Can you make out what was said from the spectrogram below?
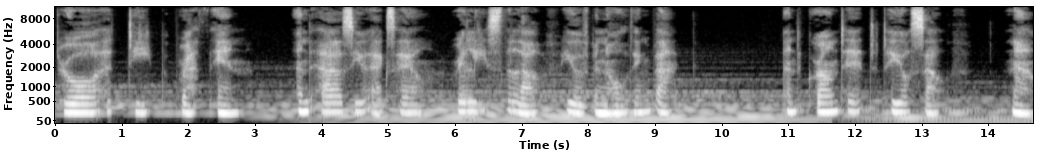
draw a deep breath in, and as you exhale, release the love you have been holding back and grant it to yourself now.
